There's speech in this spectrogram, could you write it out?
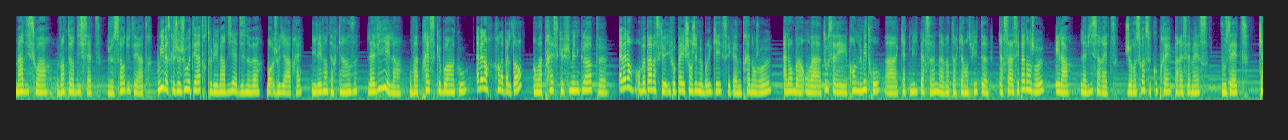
Mardi soir, 20h17, je sors du théâtre. Oui, parce que je joue au théâtre tous les mardis à 19h. Bon, je vous dirai après. Il est 20h15. La vie est là. On va presque boire un coup. Ah ben non, on n'a pas le temps. On va presque fumer une clope. Eh ben non, on peut pas parce qu'il faut pas échanger nos briquets, c'est quand même très dangereux. Alors ben, on va tous aller prendre le métro à 4000 personnes à 20h48, euh, car ça, c'est pas dangereux. Et là, la vie s'arrête. Je reçois ce coup près par SMS. Vous êtes K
